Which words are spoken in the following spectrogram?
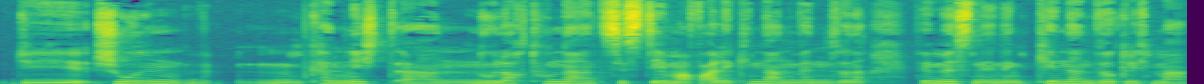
Die Schulen können nicht ein 0800-System auf alle Kinder anwenden, sondern wir müssen in den Kindern wirklich mal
